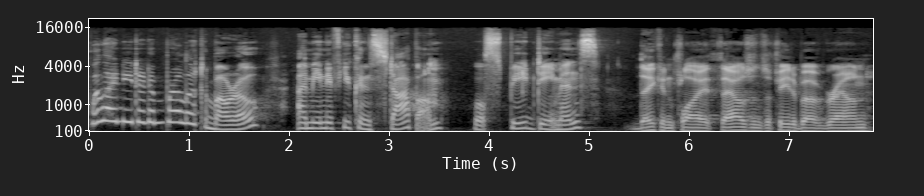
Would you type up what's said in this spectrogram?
will I need an umbrella tomorrow? I mean, if you can stop them, well, speed demons. They can fly thousands of feet above ground,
